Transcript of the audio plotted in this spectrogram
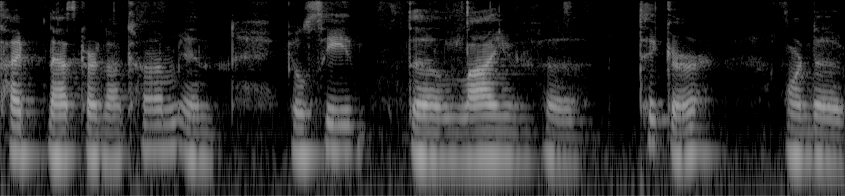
type NASCAR.com and you'll see the live uh, ticker or the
